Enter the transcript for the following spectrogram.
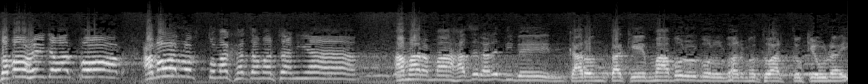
জবা হয়ে যাওয়ার পর আমার রক্ত মাখা জামাটা নিয়া আমার মা হাজেরারে দিবেন। কারণ তাকে মা বল বলবার মতো আর তো কেউ নাই।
